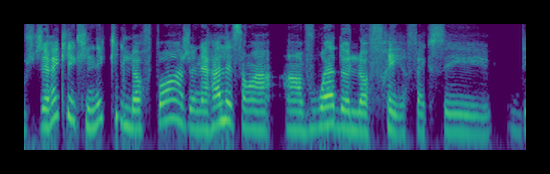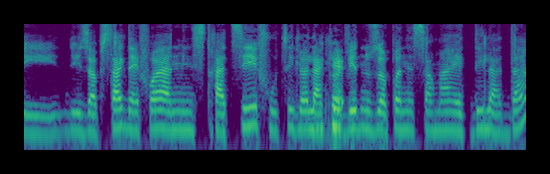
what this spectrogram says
je dirais que les cliniques qui ne l'offrent pas, en général, elles sont en, voie de l'offrir. Fait que c'est des, obstacles, des fois, administratifs ou, tu sais, là, la COVID ne nous a pas nécessairement aidé là-dedans.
